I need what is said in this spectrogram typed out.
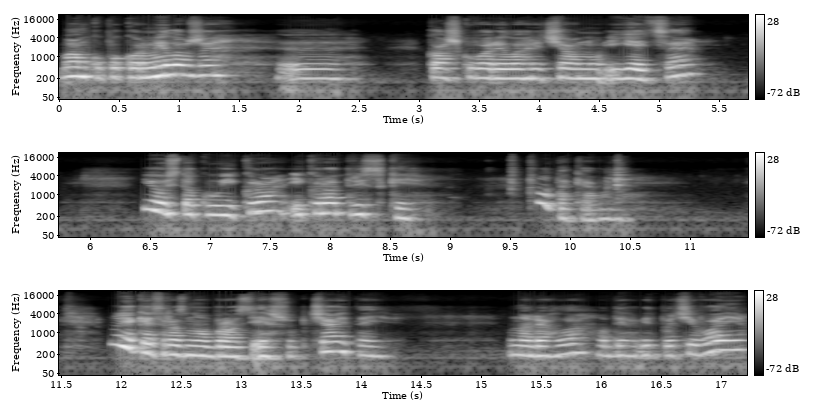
Мамку покормила вже, е, кашку варила гречану і яйце. І ось таку ікра, ікра тріски. Ну, таке воно. Ну, якесь разнообразие, щоб чай та й вона лягла, відпочиває.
